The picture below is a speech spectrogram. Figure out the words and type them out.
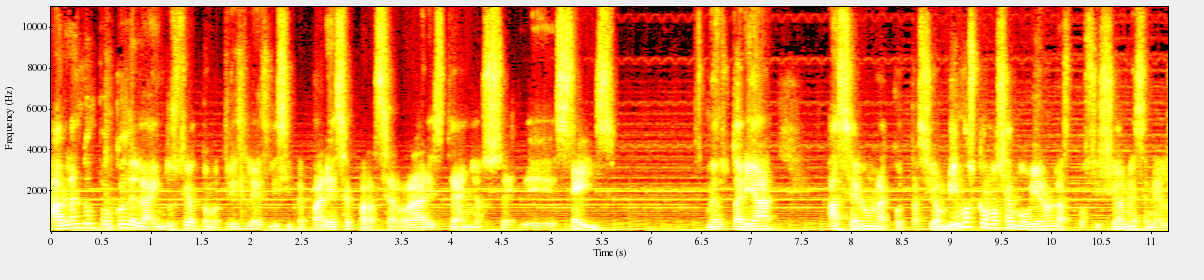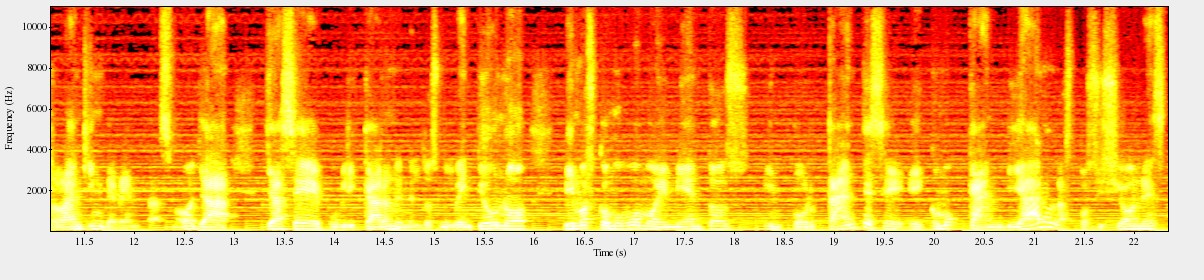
hablando un poco de la industria automotriz, Leslie, si te parece, para cerrar este año 6, me gustaría hacer una acotación. Vimos cómo se movieron las posiciones en el ranking de ventas, ¿no? Ya, ya se publicaron en el 2021, vimos cómo hubo movimientos importantes, eh, eh, cómo cambiaron las posiciones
